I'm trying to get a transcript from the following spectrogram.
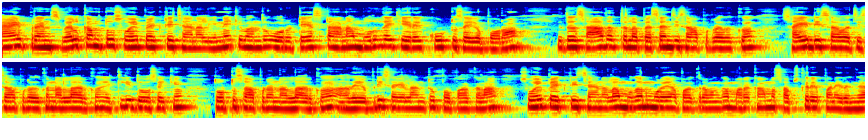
Hi friends welcome to Suvai factory channel இன்றைக்கி வந்து ஒரு டேஸ்ட்டான முருங்கைக்கீரை கூட்டு செய்ய போகிறோம் இது சாதத்தில் பிசைஞ்சு சாப்பிட்றதுக்கும் சைட் டிஷ்ஷாக வச்சு சாப்பிட்றதுக்கும் நல்லாயிருக்கும் இட்லி தோசைக்கும் தொட்டு சாப்பிட நல்லாயிருக்கும் அதை எப்படி செய்யலான்ட்டு இப்போ பார்க்கலாம். சுவை ஃபேக்ட்ரி சேனலாக முதன் முறையாக பார்க்குறவங்க மறக்காமல் சப்ஸ்கிரைப் பண்ணிடுங்க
